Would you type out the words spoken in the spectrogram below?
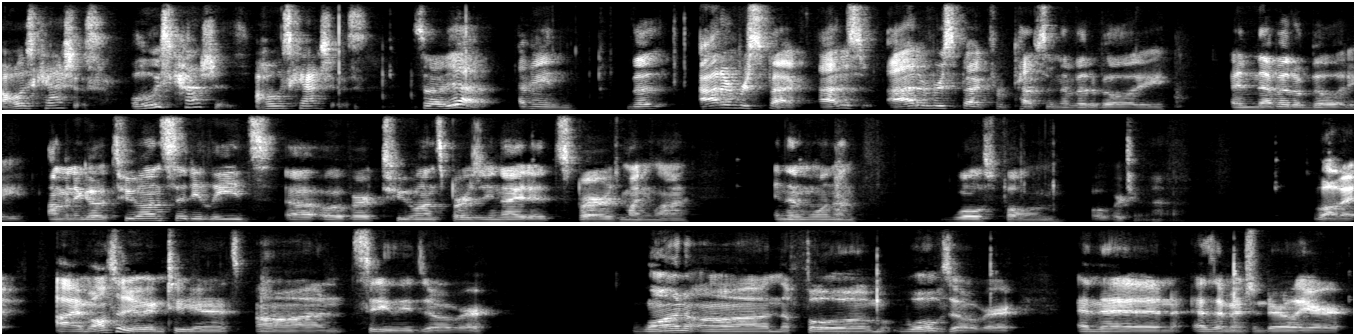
Always cashes. always cashes. Always cashes. So yeah, I mean, the out of respect, out of out of respect for Pep's inevitability, inevitability, I'm gonna go two on City Leeds uh, over, two on Spurs United, Spurs money line, and then one on Wolves Fulham over two and a half. Love it. I'm also doing two units on City Leeds over, one on the Fulham Wolves over, and then, as I mentioned earlier,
